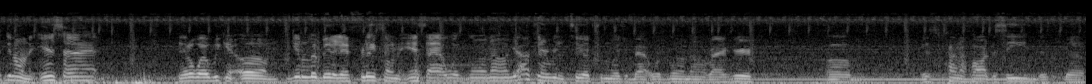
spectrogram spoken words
looking on the inside. That way we can um, get a little bit of that flex on the inside what's going on. Y'all can't really tell too much about what's going on right here. Um, it's kind of hard to see the, the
